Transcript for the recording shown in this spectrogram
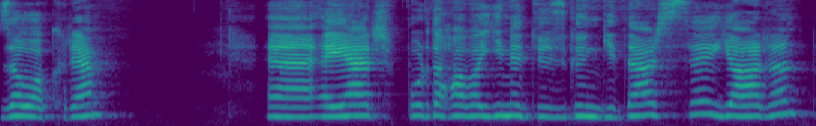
zava krem. Ee, eğer burada hava yine düzgün giderse yarın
